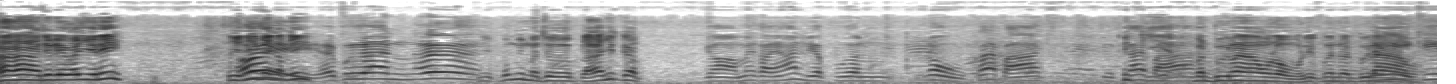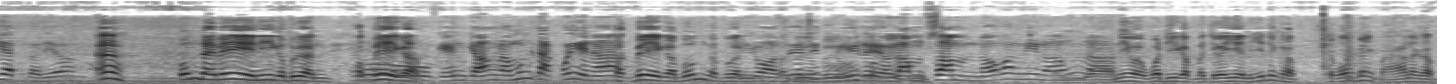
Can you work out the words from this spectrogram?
อ่าเดี๋ยวเดี๋ยวอยู่นี่อยู่นี่แม่กับนี่ไอ้เพื่อนเออนี่ผมมีมาเจอปลาฮิตครับอย่าไม่ไกลฮะเรียกเพื่อนเราค่ายปลาจุดพี่ค่ายปเกียลาร์มันบือลาวเราเรียกเพื่อนมันบือลาวไม่มีเกียรติตัวเดียวอะผมได้เบ้นี่กับเพื่อนตักเบ้กับโอ้เก่งจังนะมึงตักพี่นะตักเบ้กับผมกับเพื่อนยอดเสื้อที่ปีเลยลำซ้ำเนาะว่างนี่เนาะอ่านี่ว่าวันดีกับมาเจอเยลีนะครับเจ้าของแป้งป่านะครับ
